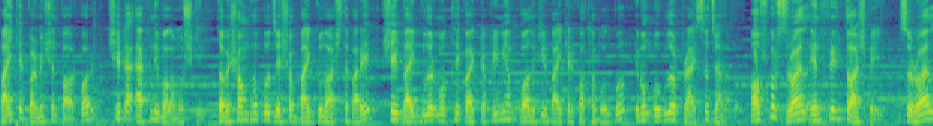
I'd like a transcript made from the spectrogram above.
বাইকের পারমিশন পাওয়ার পর সেটা এখনই বলা মুশকিল। তবে সম্ভাব্য যেসব বাইকগুলো আসতে পারে, সেই বাইকগুলোর মধ্যে কয়েকটা প্রিমিয়াম কোয়ালিটির বাইকের কথা বলব এবং ওগুলোর প্রাইসও জানাব। অফকোর্স রয়্যাল এনফিল্ড তো আসবেই। So Royal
